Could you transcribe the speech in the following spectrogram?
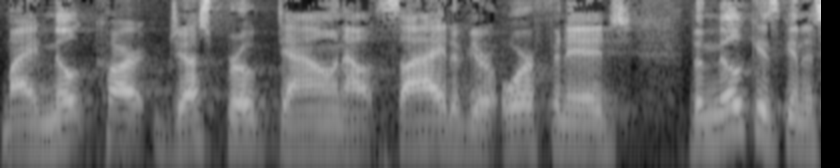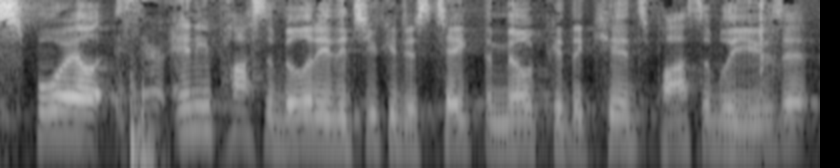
My milk cart just broke down outside of your orphanage. The milk is going to spoil. Is there any possibility that you could just take the milk? Could the kids possibly use it?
